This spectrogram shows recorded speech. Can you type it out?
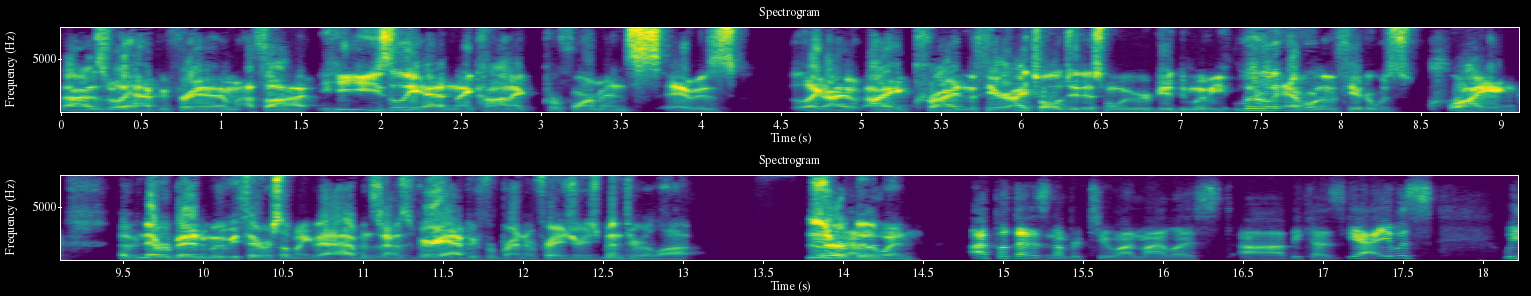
I was really happy for him. I thought he easily had an iconic performance. It was like I, I cried in the theater. I told you this when we reviewed the movie. Literally everyone in the theater was crying. I've never been in a movie theater where something like that happens, and I was very happy for Brendan Fraser. He's been through a lot. Deserved yeah, was, the win. I put that as number two on my list uh, because yeah, it was we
